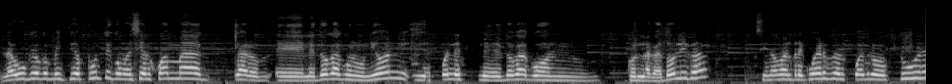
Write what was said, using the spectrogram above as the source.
La U quedó con 22 puntos y como decía el Juanma, claro, eh, le toca con Unión y después le, le toca con, con la Católica, si no mal recuerdo, el 4 de octubre.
